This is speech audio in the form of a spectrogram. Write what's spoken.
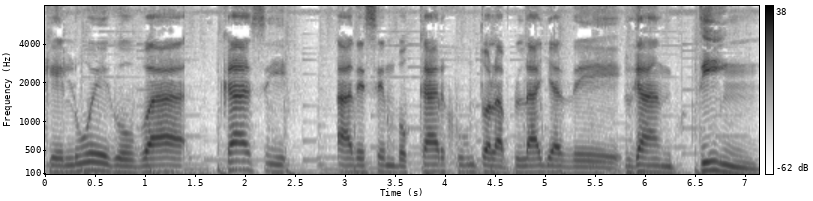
que luego va casi a desembocar junto a la playa de Gantín.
